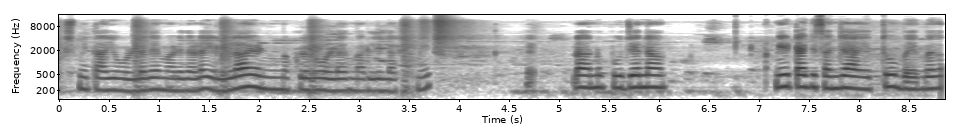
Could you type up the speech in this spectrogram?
ಲಕ್ಷ್ಮೀ ತಾಯಿ ಒಳ್ಳೆಯದೇ ಮಾಡಿದಾಳೆ ಎಲ್ಲ ಹೆಣ್ಮಕ್ಳಿಗೂ ಒಳ್ಳೇದು ಮಾಡಲಿ ಲಕ್ಷ್ಮಿ. ನಾನು ಪೂಜೆನ ನೀಟಾಗಿ ಸಂಜೆ ಆಯಿತು. ಬೇಗ ಬೇಗ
